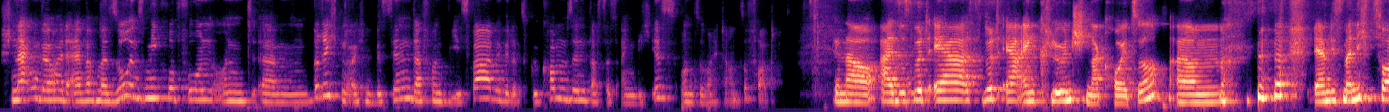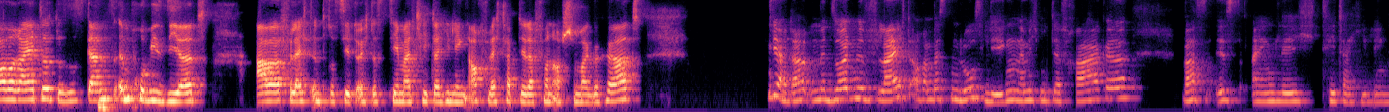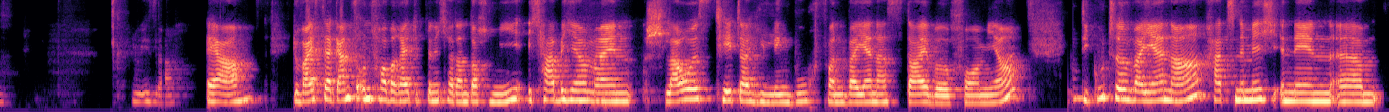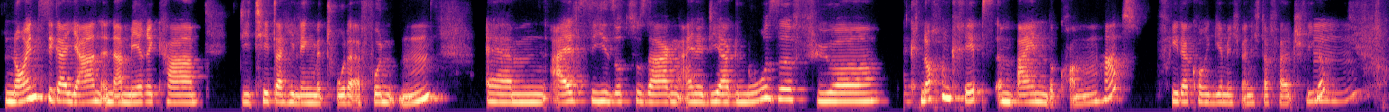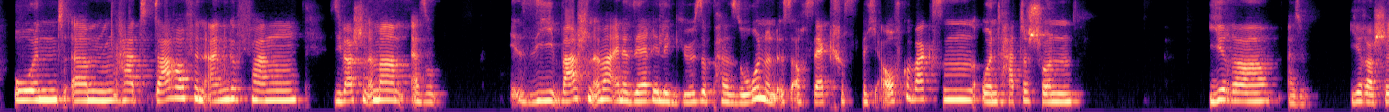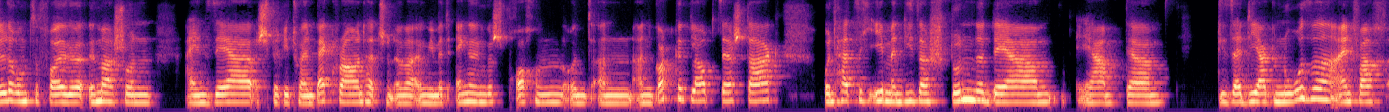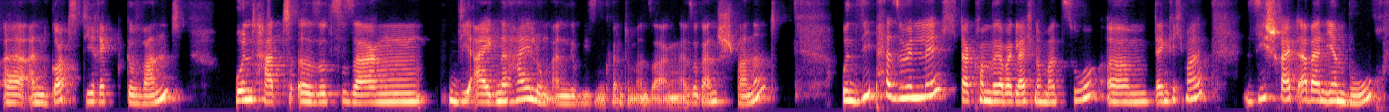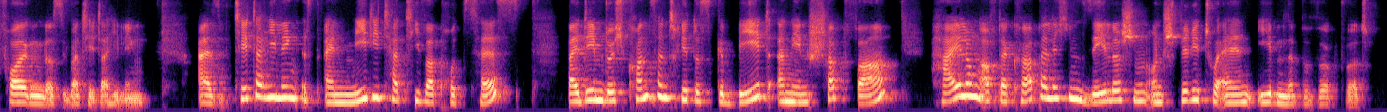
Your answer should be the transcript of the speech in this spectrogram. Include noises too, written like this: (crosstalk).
schnacken wir heute einfach mal so ins Mikrofon und ähm, berichten euch ein bisschen davon, wie es war, wie wir dazu gekommen sind, was das eigentlich ist und so weiter und so fort. Genau, also es wird eher, es wird eher ein Klönschnack heute. Ähm, (laughs) wir haben diesmal nichts vorbereitet, das ist ganz improvisiert, aber vielleicht interessiert euch das Thema Täterhealing auch, vielleicht habt ihr davon auch schon mal gehört. Ja, damit sollten wir vielleicht auch am besten loslegen, nämlich mit der Frage, was ist eigentlich Täterhealing? Luisa. Ja, du weißt ja, ganz unvorbereitet bin ich ja dann doch nie. Ich habe hier mein schlaues Theta-Healing-Buch von Vienna Steibel vor mir. Die gute Vienna hat nämlich in den ähm, 90er Jahren in Amerika die Theta-Healing-Methode erfunden, ähm, als sie sozusagen eine Diagnose für Knochenkrebs im Bein bekommen hat. Frieda, korrigiere mich, wenn ich da falsch liege. Mhm. Und ähm, hat daraufhin angefangen, sie war schon immer, also sie war schon immer eine sehr religiöse Person und ist auch sehr christlich aufgewachsen und hatte schon ihrer, also ihrer Schilderung zufolge immer schon einen sehr spirituellen Background, hat schon immer irgendwie mit Engeln gesprochen und an, an Gott geglaubt sehr stark und hat sich eben in dieser Stunde der, ja, der, dieser Diagnose einfach äh, an Gott direkt gewandt und hat äh, sozusagen die eigene Heilung angewiesen, könnte man sagen. Also ganz spannend. Und sie persönlich, da kommen wir aber gleich nochmal zu, ähm, denke ich mal, sie schreibt aber in ihrem Buch Folgendes über Theta Healing. Also Theta Healing ist ein meditativer Prozess, bei dem durch konzentriertes Gebet an den Schöpfer Heilung auf der körperlichen, seelischen und spirituellen Ebene bewirkt wird.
